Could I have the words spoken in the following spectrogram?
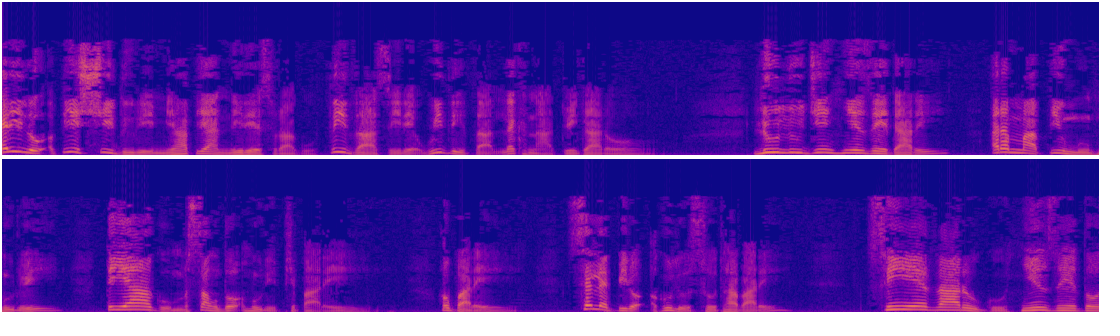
ဲ့ဒီလိုအပြစ်ရှိသူတွေများပြားနေတယ်ဆိုတာကိုသိသာစေတဲ့ဝိသေသလက္ခဏာတွေကတော့လူလူချင်းညှင်းဆဲတာတွေအရမပြုမှုမှုတွေတရားကိုမဆောင်သောအမှုတွေဖြစ်ပါတယ်ဟုတ်ပါတယ်ဆက်လက်ပြီးတော့အခုလိုဆိုထားပါတယ်ဆင်းရဲသားတို့ကိုညှင်းဆဲသော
